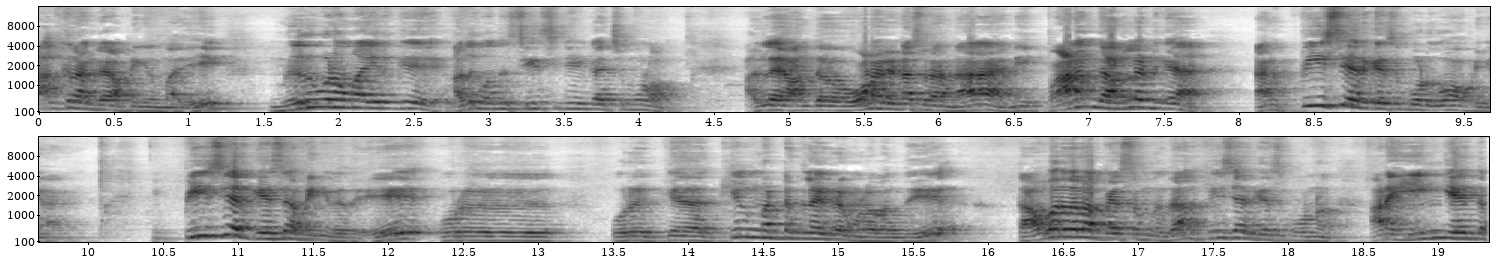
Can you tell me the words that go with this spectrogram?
தாக்குறாங்க அப்படிங்கிற மாதிரி நிறுவனமாக இருக்குது அது வந்து சிசிடிவி காட்சி மூலம். அதில் அந்த ஓனர் என்ன சொல்கிறாங்கன்னா நீ பணம் தரலன்னுங்க. நாங்கள் பிசிஆர் கேஸ் போடுவோம் அப்படிங்கிறாங்க பிசிஆர் கேஸ் அப்படிங்கிறது ஒரு ஒரு கீழ்மட்டத்தில் இருக்கிறவங்கள வந்து தவறுதலாக பேசும்போது தான் பிசிஆர் கேஸ் போடணும். ஆனால் இங்கே இந்த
